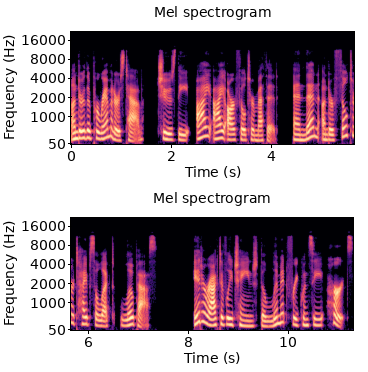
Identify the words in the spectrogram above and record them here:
Under the Parameters tab, choose the IIR filter method, and then under Filter Type select Low Pass. Interactively change the limit frequency Hertz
